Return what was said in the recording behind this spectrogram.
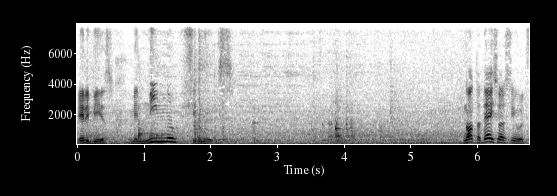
Ele mesmo, menino chinês. Nota 10, senhoras e senhores.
